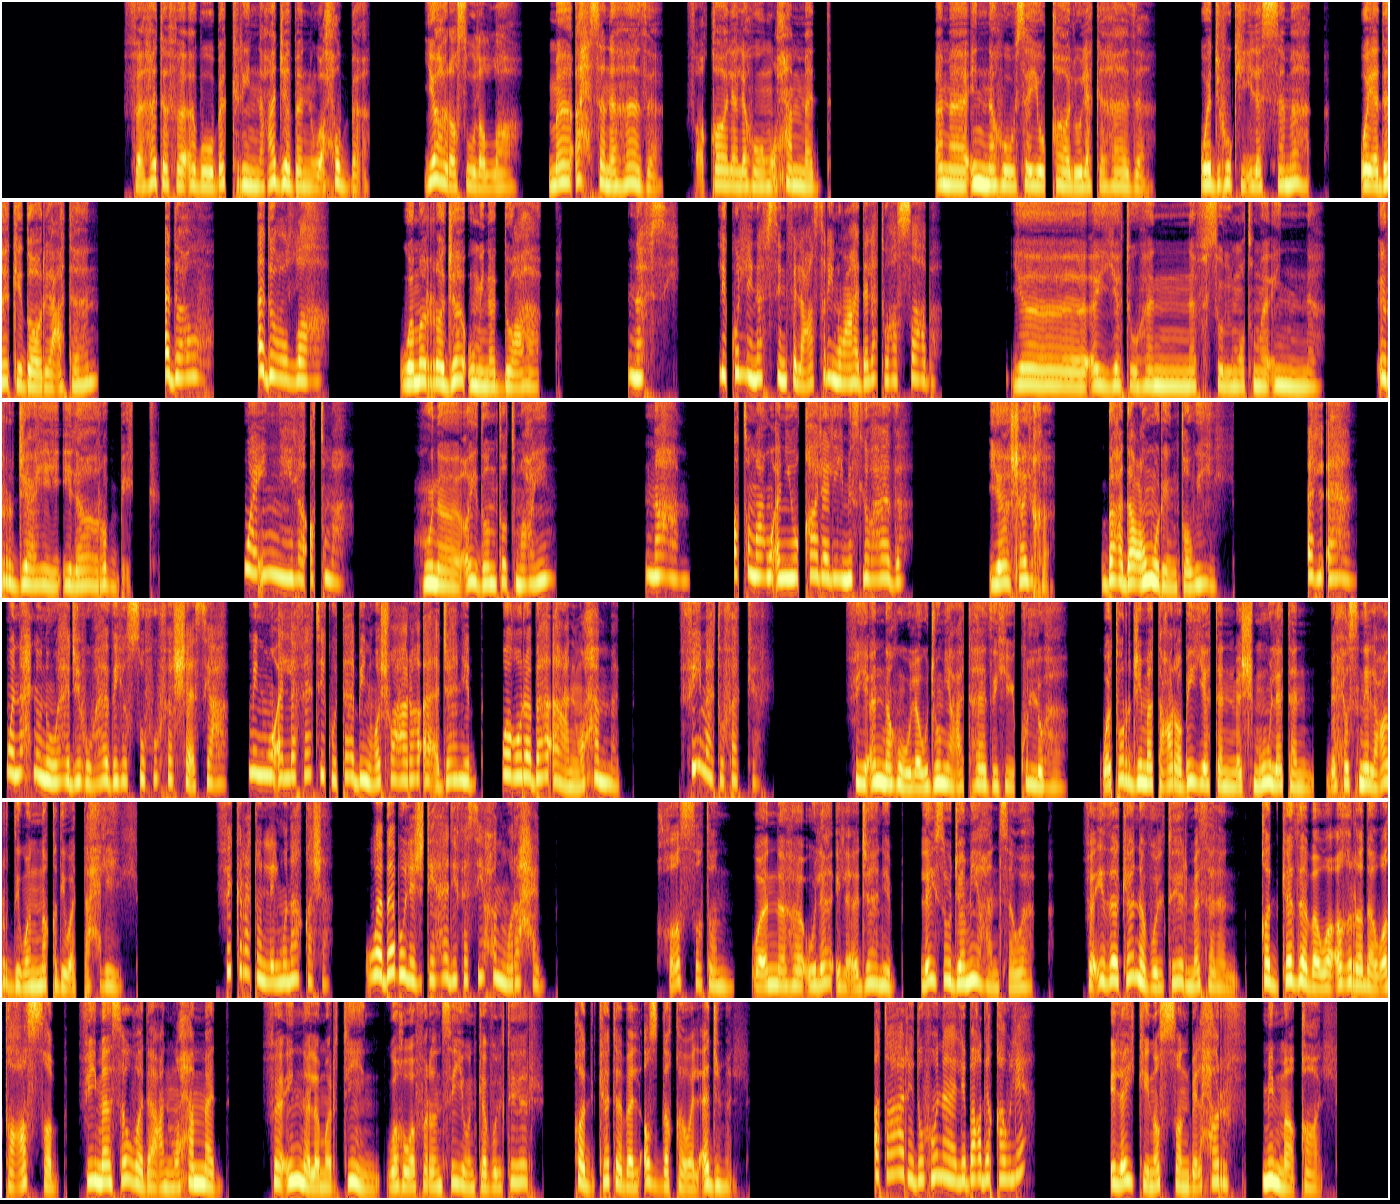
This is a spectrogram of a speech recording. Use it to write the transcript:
فهتف أبو بكر عجبا وحبا. يا رسول الله ما أحسن هذا؟ فقال له محمد أما إنه سيقال لك هذا؟ وجهك إلى السماء ويداك ضارعتان؟ أدعوه أدعو الله. وما الرجاء من الدعاء. نفسي. لكل نفس في العصر معادلتها الصعبة. يا أيتها النفس المطمئنة ارجعي إلى ربك. وإني لأطمع هنا أيضا تطمعين؟ نعم أطمع أن يقال لي مثل هذا. يا شيخة بعد عمر طويل. الآن ونحن نواجه هذه الصفوف الشاسعة. من مؤلفات كتاب وشعراء أجانب وغرباء عن محمد. فيما تفكر؟ في أنه لو جمعت هذه كلها وترجمت عربية مشمولة بحسن العرض والنقد والتحليل. فكرة للمناقشة وباب الاجتهاد فسيح مرحب. خاصة وأن هؤلاء الأجانب ليسوا جميعا سواء فإذا كان فولتير مثلا قد كذب وأغرد وتعصب فيما سود عن محمد. فإن لامارتين وهو فرنسي كفولتير قد كتب الأصدق والأجمل. أتعرض هنا لبعض قوله؟ إليك نصا بالحرف مما قال.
